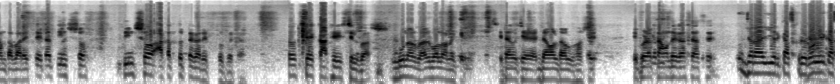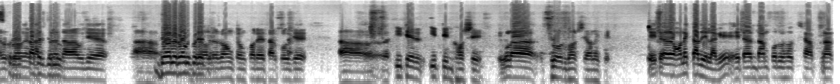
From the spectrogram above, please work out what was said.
দামটা বাড়াইছে এটা তিনশো তিনশো আটাত্তর টাকা রেট পড়বে এটা। হচ্ছে কাঠের স্টিল ব্রাশ গুনার ব্রাশ বলে অনেকে। এটা হচ্ছে দেওয়াল ডাওয়াল ঘষে। এই প্রোডাক্ট আমাদের কাছে আছে। যারা ইয়ের কাজ করে রঙের কাজ করে তাদের জন্য তারা ওই যে দেওয়ালে রং করে রং টং করে তারপর ওই যে আহ, ইটের ইট টিট ঘষে। এগুলা ফ্লোর ঘষে অনেকে। এটা অনেক কাজে লাগে। এটার দাম পড়বে হচ্ছে আপনার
